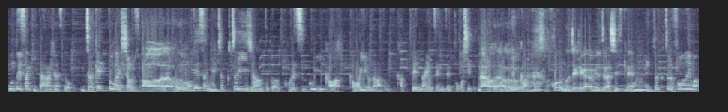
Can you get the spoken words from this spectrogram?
本当にさっき言った話なんですけどジャケット買いしちゃうんですよ。ああなるほこのど。デザインめちゃくちゃいいじゃんとかこれすごいかわかわいい色だなと思って買って内容全然乏しいとかなるほどなるほど。よくあったりします。本のジャケが珍しいですね。うんめちゃくちゃその辺は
